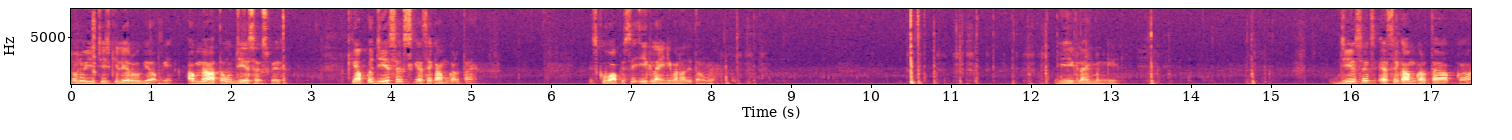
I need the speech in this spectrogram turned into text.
चलो ये चीज़ क्लियर हो गया आपकी। अब मैं आता हूँ जी पे। कि आपका जी कैसे काम करता है। इसको वापस से एक लाइन ही बना देता हूँ मैं। ये एक लाइन बन गई। जी ऐसे काम करता है आपका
